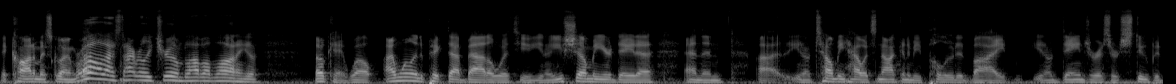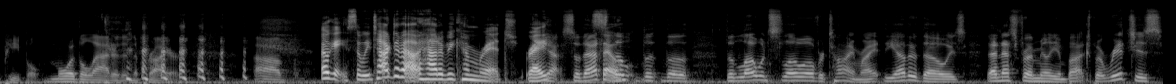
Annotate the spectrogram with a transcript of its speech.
economists going, well, that's not really true, and blah blah blah. And I go, okay, well, I'm willing to pick that battle with you. You know, you show me your data, and then uh, you know, tell me how it's not going to be polluted by you know dangerous or stupid people. More the latter than the prior. uh, okay, so we talked about how to become rich, right? Yeah. So that's so. The, the the the low and slow over time, right? The other though is and that's for a million bucks. But rich is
